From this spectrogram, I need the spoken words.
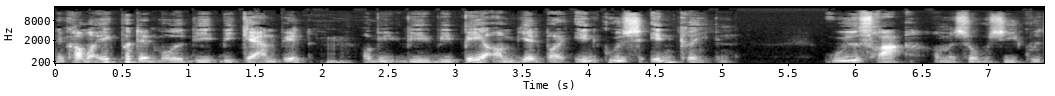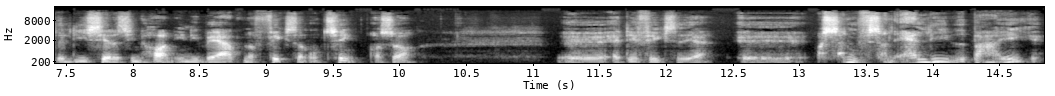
Den kommer ikke på den måde, vi, vi gerne vil. Mm. Og vi, vi, vi beder om hjælp og en Guds indgriben udefra, om man så må sige, Gud der lige sætter sin hånd ind i verden og fikser nogle ting, og så øh, er det fikset, ja. Øh, og sådan, sådan er livet bare ikke.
